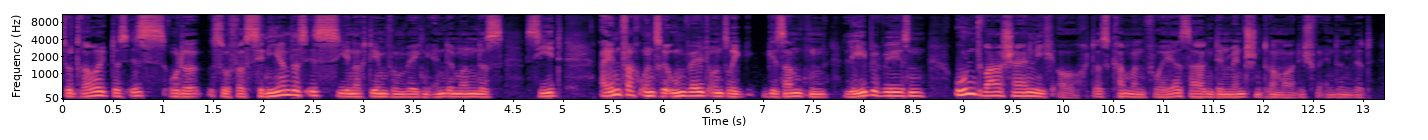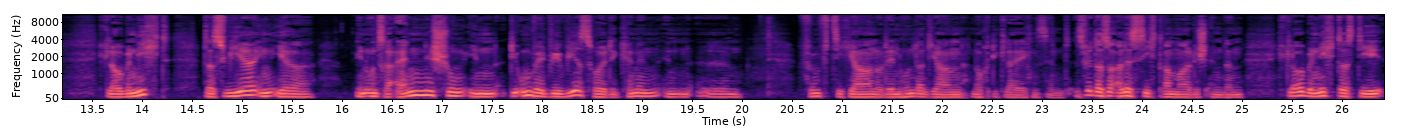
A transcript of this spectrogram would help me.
so traurig das ist oder so faszinierend das ist, je nachdem von welchem Ende man das sieht, einfach unsere Umwelt, unsere gesamten Lebewesen und wahrscheinlich auch, das kann man vorhersagen, den Menschen dramatisch verändern wird. Ich glaube nicht, dass wir in ihrer, in unserer Einmischung in die Umwelt, wie wir es heute kennen, in äh, 50 Jahren oder in 100 Jahren noch die gleichen sind. Es wird also alles sich dramatisch ändern. Ich glaube nicht, dass die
